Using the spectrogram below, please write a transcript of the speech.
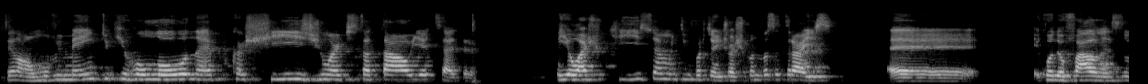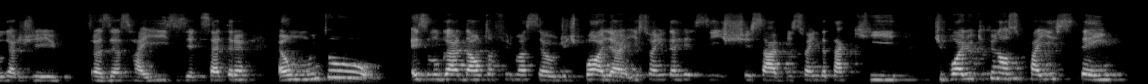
sei lá, um movimento que rolou na época X de um artista tal e etc. E eu acho que isso é muito importante. Eu acho que quando você traz, é, quando eu falo nesse lugar de trazer as raízes e etc., é um muito esse lugar da autoafirmação, de tipo, olha, isso ainda resiste, sabe? Isso ainda tá aqui. Tipo, olha o que, que o nosso país tem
